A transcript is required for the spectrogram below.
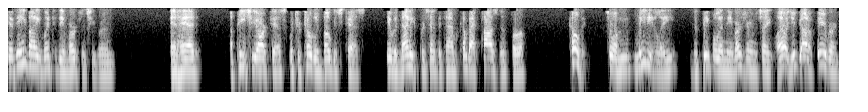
if anybody went to the emergency room and had a PCR test, which are totally bogus tests, it would 90% of the time come back positive for COVID. So immediately the people in the emergency room would say, well, you've got a fever and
